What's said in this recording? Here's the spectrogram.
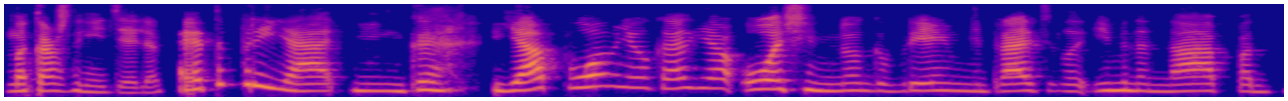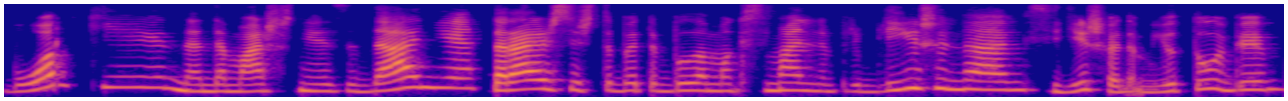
на каждой неделе. Это приятненько. Я помню, как я очень много времени тратила именно на подборки, на домашние задания. Стараешься, чтобы это было максимально приближено. Сидишь в этом Ютубе,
